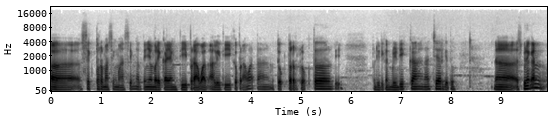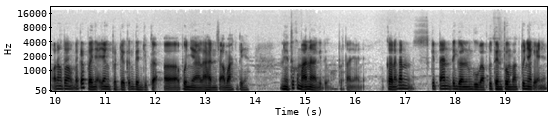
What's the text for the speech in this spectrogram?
uh, sektor masing-masing artinya mereka yang di perawat ahli di keperawatan dokter dokter di pendidikan pendidikan ngajar gitu Nah, sebenarnya kan orang tua mereka banyak yang berdagang dan juga uh, punya lahan sawah gitu ya. Nah, itu ke mana gitu pertanyaannya. Karena kan kita tinggal nunggu waktu dan bom waktunya kayaknya.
